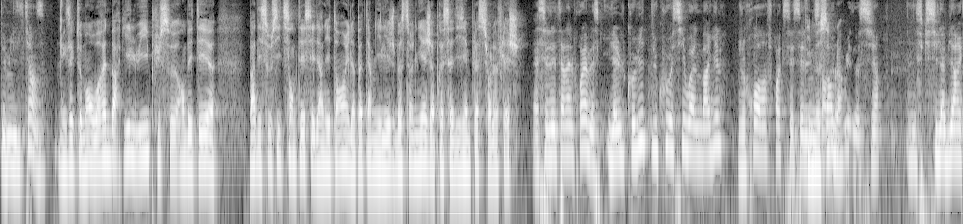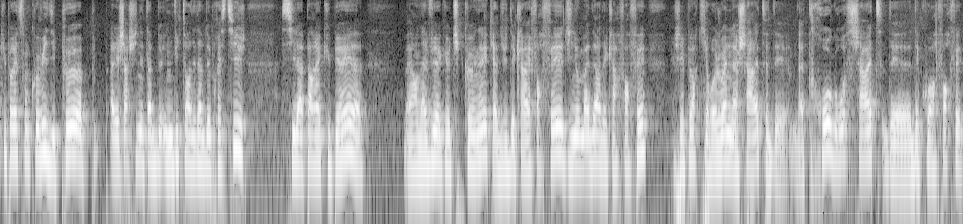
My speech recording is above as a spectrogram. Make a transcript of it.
2015. Euh, Exactement. Warren Barguil, lui, plus euh, embêté par des soucis de santé ces derniers temps. Il n'a pas terminé Liège-Bastogne-Liège après sa dixième place sur la flèche. Eh, c'est l'éternel problème. Est-ce qu'il a eu le Covid du coup aussi, Warren Barguil? Je crois. Hein. je crois que c'est Il me semble. aussi. Hein. S'il a bien récupéré de son Covid, il peut aller chercher une, étape de, une victoire d'étape de prestige? S'il n'a pas récupéré, euh, ben, on a vu avec Chick qui a dû déclarer forfait, Gino Mader déclare forfait. J'ai peur qu'il rejoigne la charrette des, la trop grosse charrette des, des coureurs forfaits.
